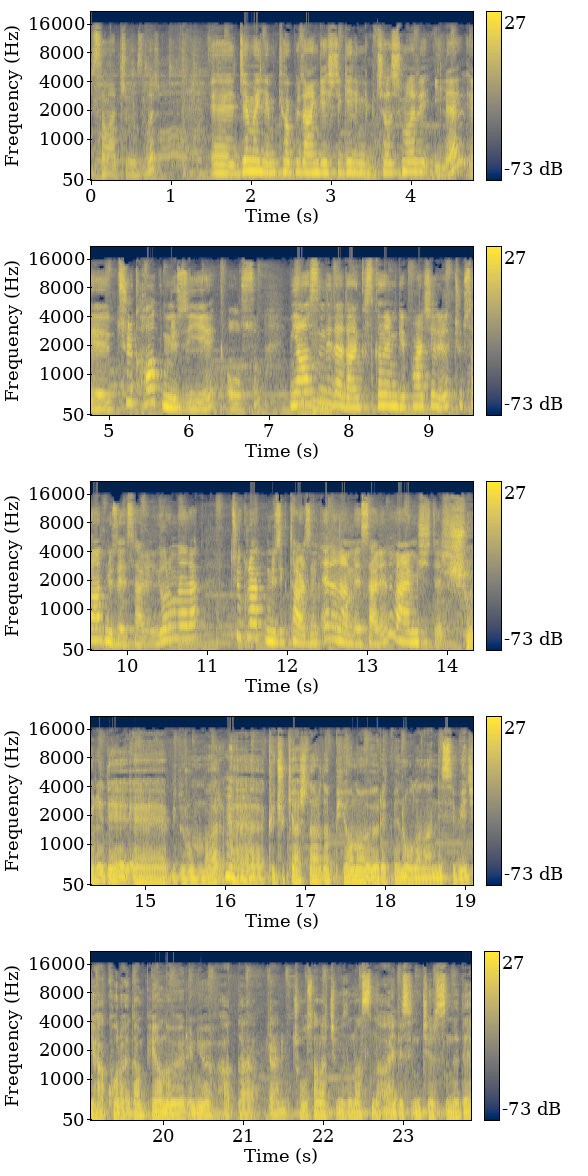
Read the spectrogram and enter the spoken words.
bir sanatçımızdır. Ee, Cemal'im, Köprüden Geçti Gelin gibi çalışmaları ile e, Türk halk müziği olsun, Niyasin Dide'den Kıskanırım gibi parçaları Türk sanat müziği eserlerini yorumlayarak Türk rock müzik tarzının en önemli eserlerini vermiştir. Şöyle de e, bir durum var. E, küçük yaşlarda piyano öğretmeni olan annesi Veciha Koray'dan piyano öğreniyor. Hatta yani çoğu sanatçımızın aslında ailesinin içerisinde de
